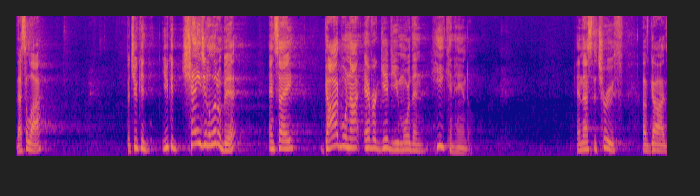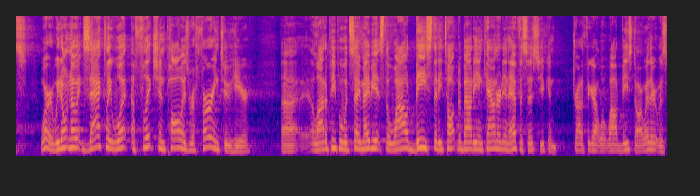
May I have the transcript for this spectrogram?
That's a lie. But you can you could change it a little bit and say, God will not ever give you more than He can handle. And that's the truth of God's word. We don't know exactly what affliction Paul is referring to here. Uh, a lot of people would say maybe it's the wild beast that he talked about he encountered in Ephesus. You can try to figure out what wild beasts are, whether it was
